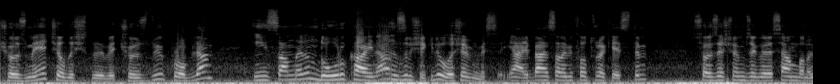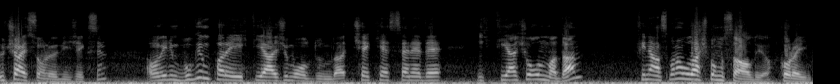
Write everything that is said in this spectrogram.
çözmeye çalıştığı ve çözdüğü problem insanların doğru kaynağa hızlı bir şekilde ulaşabilmesi. Yani ben sana bir fatura kestim. Sözleşmemize göre sen bana 3 ay sonra ödeyeceksin. Ama benim bugün paraya ihtiyacım olduğunda çeke senede ihtiyaç olmadan finansmana ulaşmamı sağlıyor Koray'ın.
